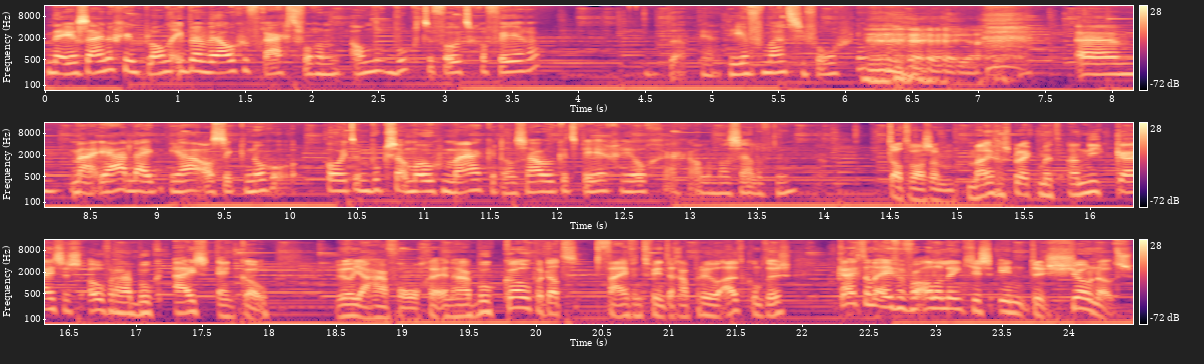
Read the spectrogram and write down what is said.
Nee, er zijn nog geen plannen. Ik ben wel gevraagd voor een ander boek te fotograferen. ja, die informatie volgt nog. ja. Um, maar ja, lijkt, ja, als ik nog ooit een boek zou mogen maken, dan zou ik het weer heel graag allemaal zelf doen. Dat was hem. Mijn gesprek met Aniek Keizers over haar boek IJs Co. Wil je haar volgen en haar boek kopen, dat 25 april uitkomt dus? Kijk dan even voor alle linkjes in de show notes.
